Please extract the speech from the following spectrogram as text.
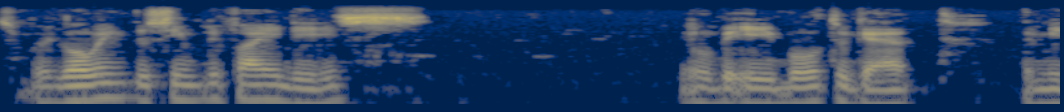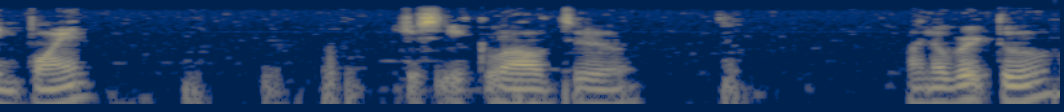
so we're going to simplify this. You'll be able to get the midpoint which is equal to 1 over 2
